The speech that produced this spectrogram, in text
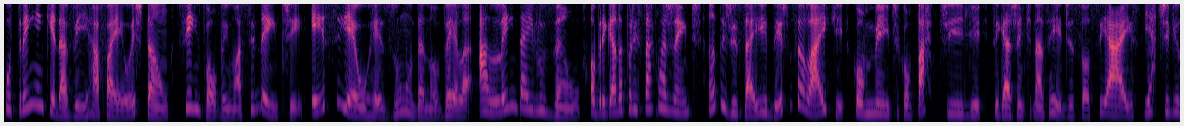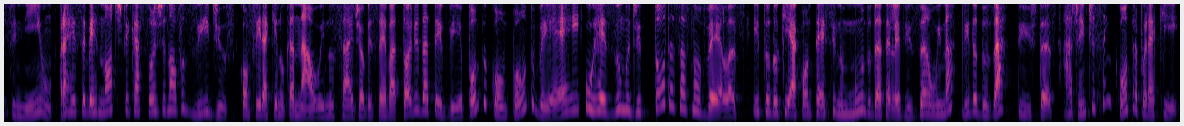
O trem em que Davi e Rafael estão se envolve em um acidente. Esse é o resumo da novela Além da Ilusão. Obrigada por estar com a gente. Antes de sair, deixe o seu like, comente, compartilhe, siga a gente nas redes sociais e ative o sininho para receber notificações de novos vídeos. Confira aqui no canal e no site observatoriodatv.com.br o resumo de todas as novelas e tudo o que acontece no mundo da televisão e na vida dos artistas. A gente se encontra por aqui.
